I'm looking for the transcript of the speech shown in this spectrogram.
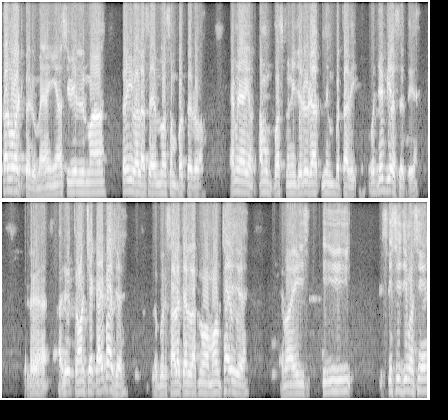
કન્વર્ટ કર્યું. મેં અહીંયા સિવિલમાં કરીવાલા સાહેબનો સંપર્ક કર્યો. એમણે અમુક વસ્તુની જરૂરિયાત બતાવી. જે બી હશે તે એટલે આજે ત્રણ ચેક આપ્યા છે. લગભગ સાડા ચાર લાખનું અમાઉન્ટ થાય છે. એમાં E ECG machine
